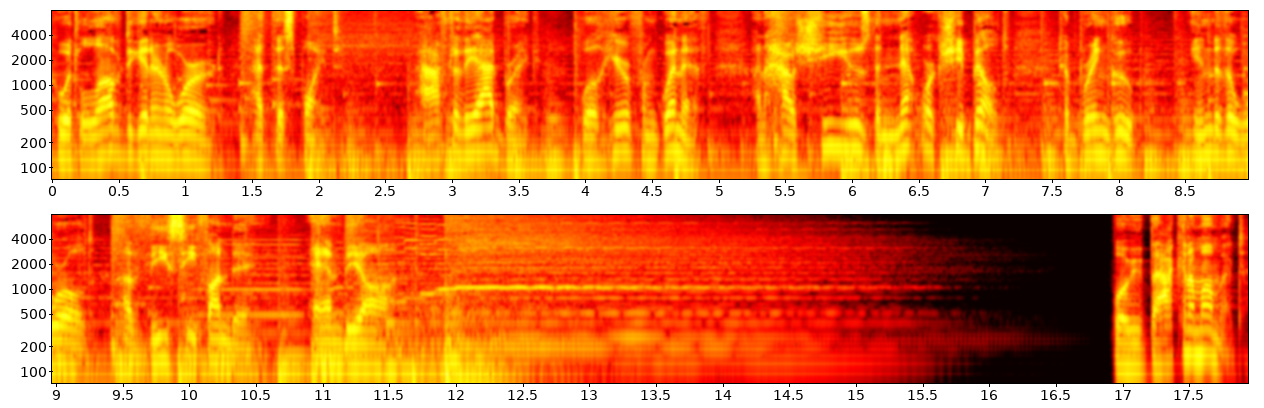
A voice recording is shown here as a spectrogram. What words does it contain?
who would love to get in a word at this point. After the ad break, we'll hear from Gwyneth on how she used the network she built to bring Goop into the world of VC funding and beyond. We'll be back in a moment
